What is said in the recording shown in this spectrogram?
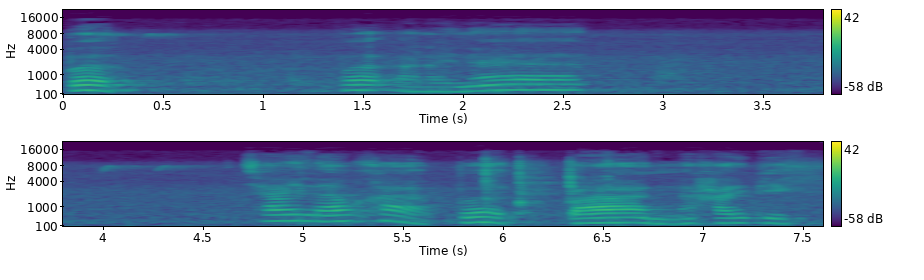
เบอร์เบอร์อะไรนะ ใช่แล้วค่ะ เบอร์บ้านนะคะเด็กๆ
